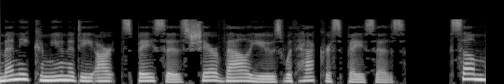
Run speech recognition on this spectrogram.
Many community art spaces share values with hackerspaces. Some,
